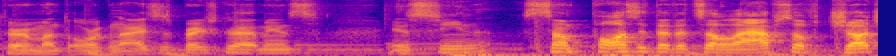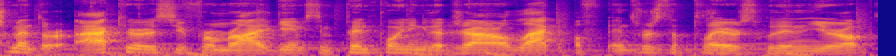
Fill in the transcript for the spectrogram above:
Tournament organizers, basically that means. In scene, some posit that it's a lapse of judgment or accuracy from Riot Games in pinpointing the general lack of interest of players within Europe,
